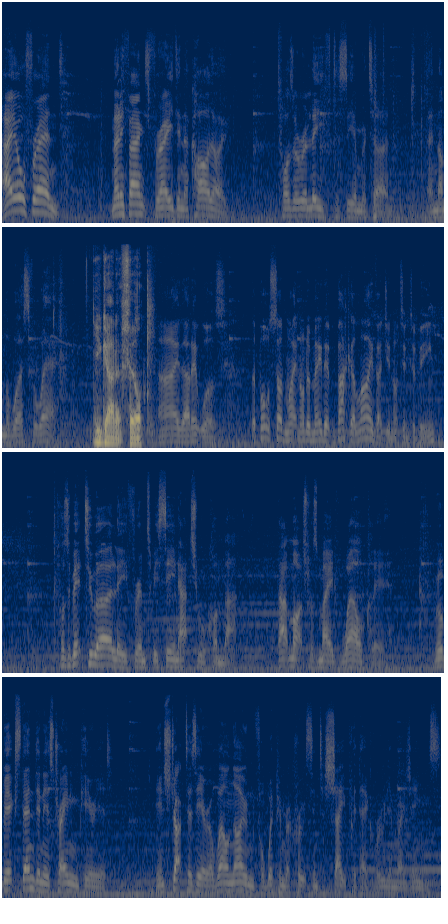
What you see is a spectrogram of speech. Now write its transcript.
Hail, friend. Many thanks for aiding Ocado. 'Twas a relief to see him return, and none the worse for wear. You got it, Phil. Aye, that it was. The poor sod might not have made it back alive had you not intervened. 'Twas a bit too early for him to be seeing actual combat. That much was made well clear. We'll be extending his training period. The instructors here are well known for whipping recruits into shape with their grueling regimes.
